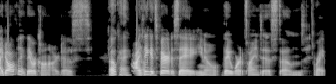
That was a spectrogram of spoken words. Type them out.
I don't think they were con artists. okay. I think okay. it's fair to say, you know, they weren't scientists and right.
